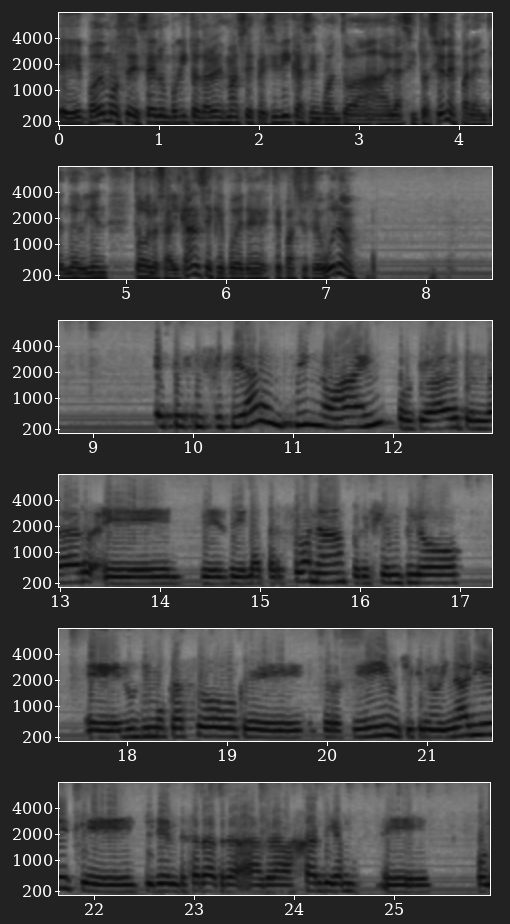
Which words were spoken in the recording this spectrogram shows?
Eh, ¿Podemos eh, ser un poquito tal vez más específicas en cuanto a, las situaciones para entender bien todos los alcances que puede tener este espacio seguro? Especificidad en sí no hay, porque va a depender eh, de, la persona. Por ejemplo, eh, el último caso que, recibí, un chico no binario que quiere empezar a, trabajar, digamos, eh, con,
